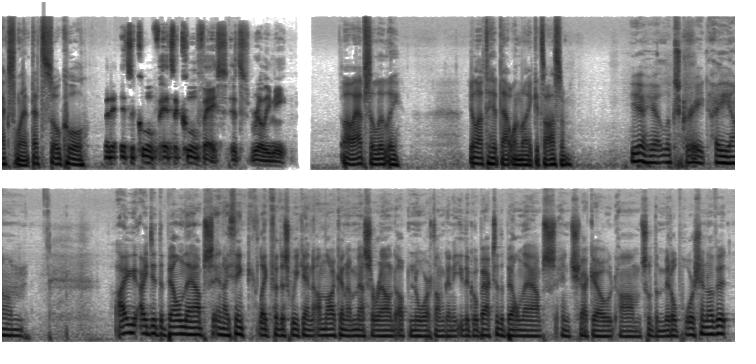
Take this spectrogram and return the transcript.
excellent. That's so cool. But it, it's a cool it's a cool face. It's really neat. Oh, absolutely. You'll have to hit that one, Mike. It's awesome. Yeah, yeah, it looks great. I um I I did the Belknaps and I think like for this weekend I'm not gonna mess around up north. I'm gonna either go back to the Belknaps and check out um sort of the middle portion of it.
